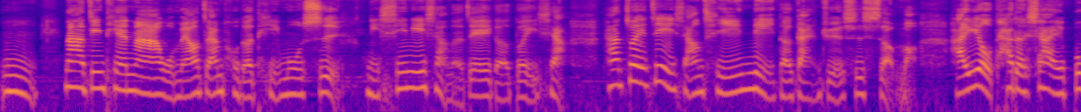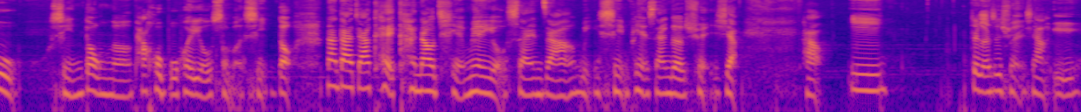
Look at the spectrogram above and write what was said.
嗯，那今天呢，我们要占卜的题目是你心里想的这一个对象，他最近想起你的感觉是什么？还有他的下一步行动呢？他会不会有什么行动？那大家可以看到前面有三张明信片，三个选项。好，一，这个是选项一，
